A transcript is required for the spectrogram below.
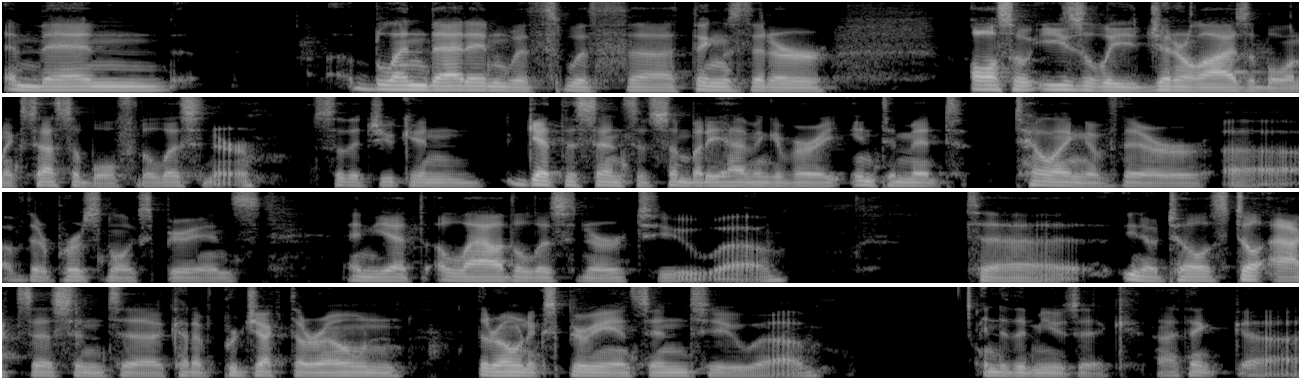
and then blend that in with with uh, things that are also easily generalizable and accessible for the listener, so that you can get the sense of somebody having a very intimate telling of their uh, of their personal experience, and yet allow the listener to uh, to you know to still access and to kind of project their own their own experience into uh, into the music. I think uh,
